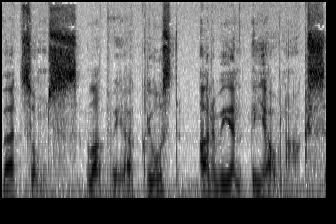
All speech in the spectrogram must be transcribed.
vecums Latvijā kļūst arvien jaunāks.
